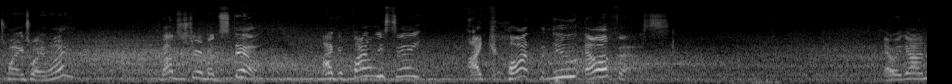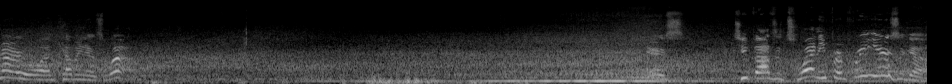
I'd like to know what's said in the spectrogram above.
2021. Not too sure, but still, I can finally say I caught the new LFS. And we got another one coming as well. 2020 from three years ago.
